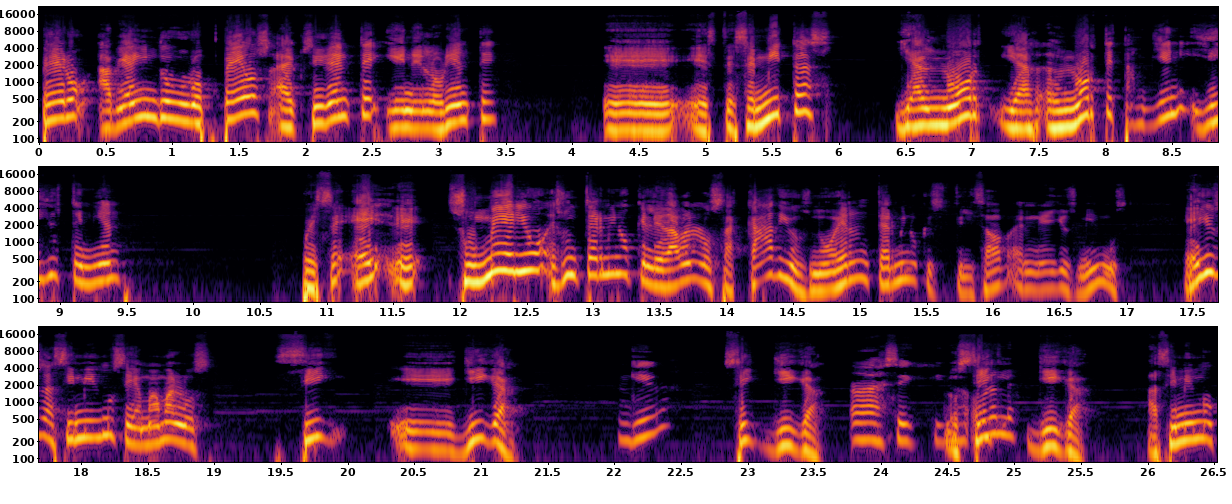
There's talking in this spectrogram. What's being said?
Pero había indoeuropeos a occidente y en el oriente, eh, este, semitas y al norte, y a- al norte también, y ellos tenían, pues, eh, eh, sumerio es un término que le daban los acadios, no era un término que se utilizaba en ellos mismos. Ellos mismos se llamaban los Sig, eh, Giga, ¿Giga? Sig Giga, Ah, sí. Giga. los Órale. Giga. Así mismo,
